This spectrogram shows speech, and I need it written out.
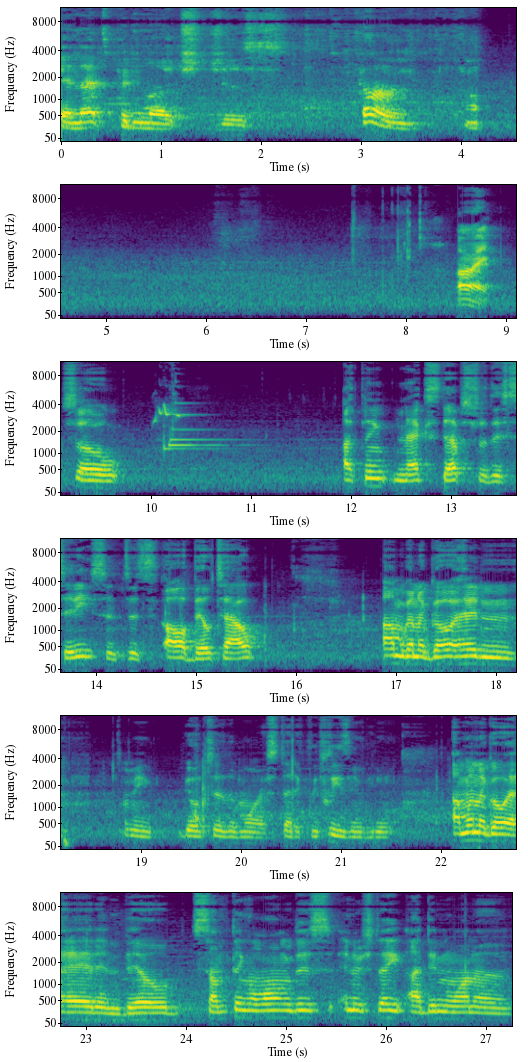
and that's pretty much just kind of. All right, so I think next steps for this city, since it's all built out, I'm gonna go ahead and let me go to the more aesthetically pleasing view. I'm gonna go ahead and build something along this interstate. I didn't want to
